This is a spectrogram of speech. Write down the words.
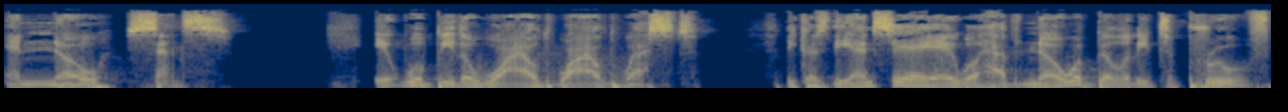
and no sense. It will be the wild, wild west because the NCAA will have no ability to prove.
